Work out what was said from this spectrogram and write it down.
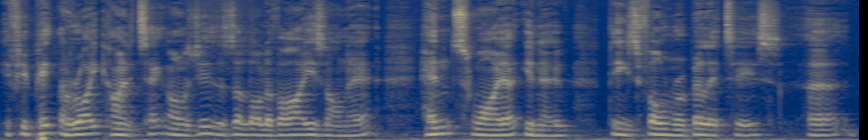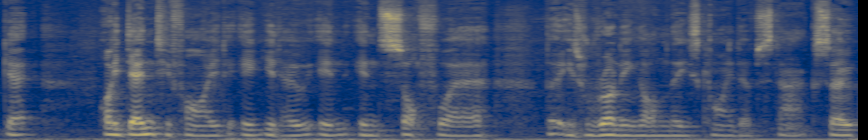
if you pick the right kind of technology, there's a lot of eyes on it. Hence why you know these vulnerabilities uh, get identified, in, you know, in in software that is running on these kind of stacks. So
